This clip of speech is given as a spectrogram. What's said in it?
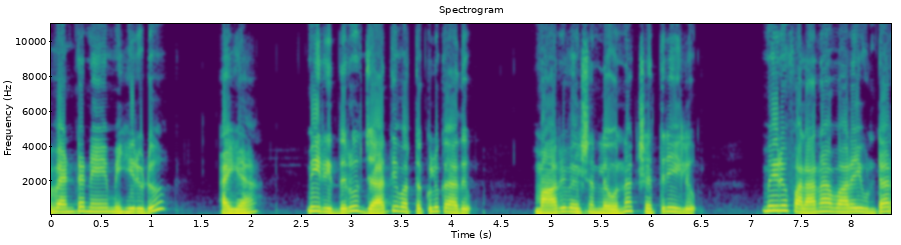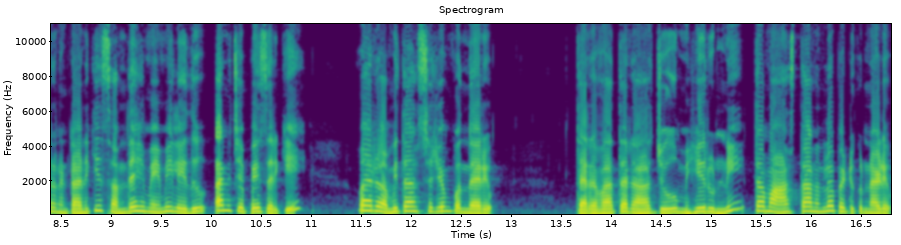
వెంటనే మిహిరుడు అయ్యా మీరిద్దరూ జాతి వర్తకులు కాదు. మారువేషంలో ఉన్న క్షత్రియులు. మీరు ఫలానా వారై ఉంటారనటానికి సందేహమేమీ లేదు అని చెప్పేసరికి వారు అమితాశ్చర్యం పొందారు. తర్వాత రాజు మిహిరుణ్ణి తమ ఆస్థానంలో పెట్టుకున్నాడు.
